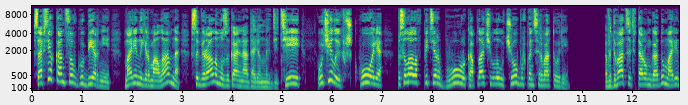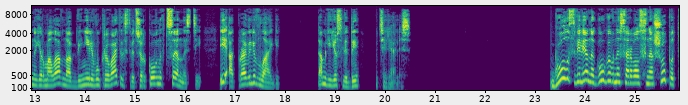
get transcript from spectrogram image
Со всех концов губернии Марина Ермолавна собирала музыкально одаренных детей, учила их в школе, посылала в Петербург, оплачивала учебу в консерватории. В 22 году Марину Ермолавну обвинили в укрывательстве церковных ценностей и отправили в лагерь. Там ее следы потерялись. Голос Велены Гуговны сорвался на шепот,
